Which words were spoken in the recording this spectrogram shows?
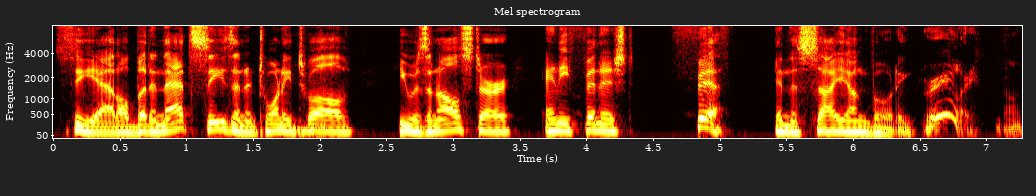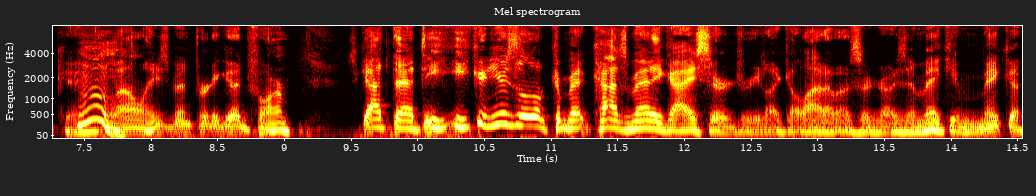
Seattle. But in that season in 2012, he was an All Star and he finished fifth in the Cy Young voting. really okay. Well, he's been pretty good for him. He's got that. He, he could use a little com- cosmetic eye surgery, like a lot of us are going to make him make a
